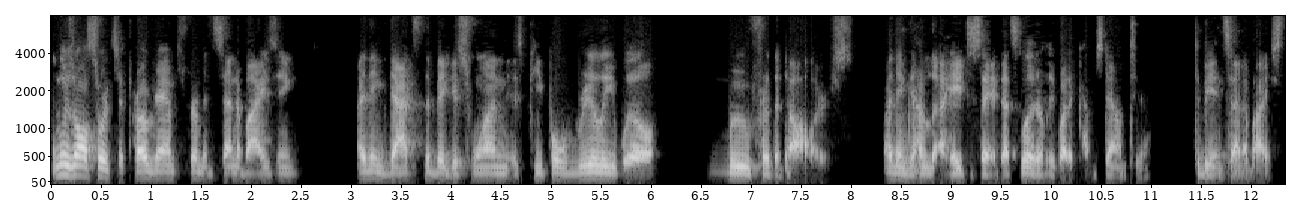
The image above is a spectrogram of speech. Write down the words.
and there's all sorts of programs from incentivizing. I think that's the biggest one is people really will move for the dollars. I think I hate to say it, that's literally what it comes down to, to be incentivized.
